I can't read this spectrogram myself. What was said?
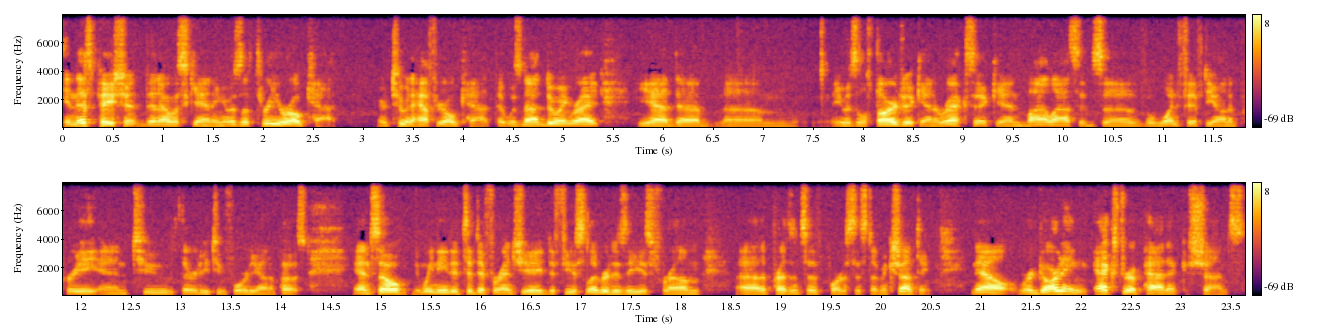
in this patient that I was scanning, it was a three-year-old cat, or two and a half year old cat that was not doing right he had uh, um, he was lethargic, anorexic, and bile acids of 150 on a pre and 230, 240 on a post. And so we needed to differentiate diffuse liver disease from uh, the presence of portosystemic shunting. Now, regarding extrahepatic shunts,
